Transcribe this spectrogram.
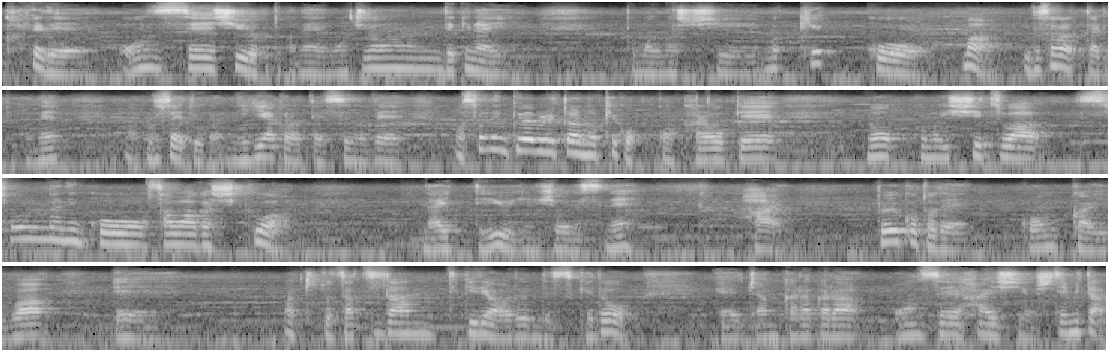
カフェで音声収録とかねもちろんできないと思いますし、まあ、結構まあうるさかったりとかね、まあ、うるさいというか賑やかだったりするので、まあ、それに比べるとあの結構このカラオケのこの一室はそんなにこう騒がしくはないっていう印象ですね。はい、ということで今回は、えー、まあ、ちょっと雑談的ではあるんですけど、えー、ジャンカラから音声配信をしてみたっ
